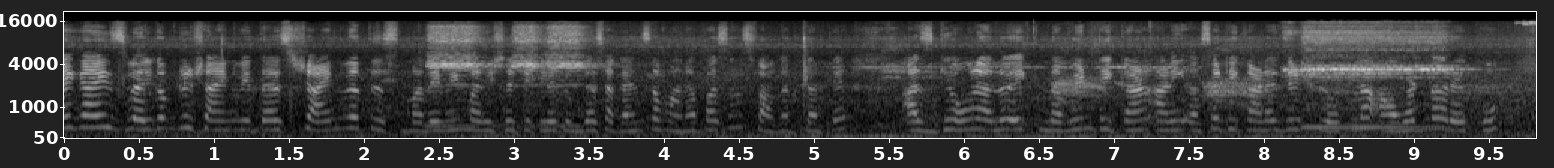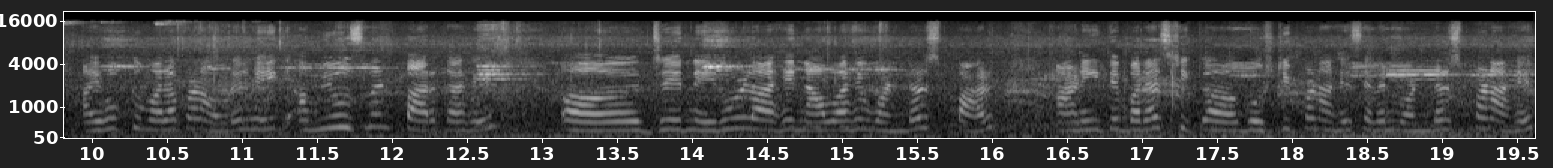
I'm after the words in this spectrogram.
Hi guys welcome to shine with us shine with इसमध्ये मी मनीषा शिकले तुमच्या सगळ्यांचं मनापासून स्वागत करते. आज घेऊन आलो एक नवीन ठिकाण आणि असं ठिकाण आहे जे श्लोकला आवडणार आहे खूप. आय होप तुम्हाला पण आवडेल. हे एक अम्युजमेंट पार्क आहे. जे नेरूळला आहे नाव आहे वंडर्स पार्क आणि इथे बऱ्याच ठिक गोष्टी पण आहेत. सेवन वंडर्स पण आहेत.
